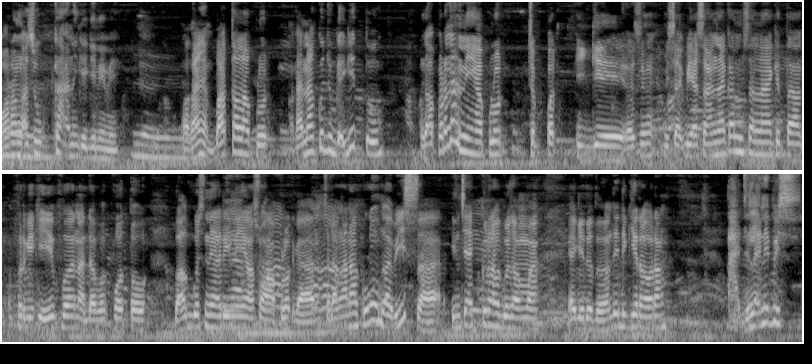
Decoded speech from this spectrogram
Orang nggak suka nih kayak gini nih. Iya, iya. makanya batal upload. Karena aku juga gitu. Nggak pernah nih upload cepet IG bisa biasanya kan misalnya kita pergi ke event ada foto bagus nih hari ini langsung upload kan. Sedangkan aku nggak bisa. Insecure aku sama kayak gitu tuh. Nanti dikira orang ah jelek nih bis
